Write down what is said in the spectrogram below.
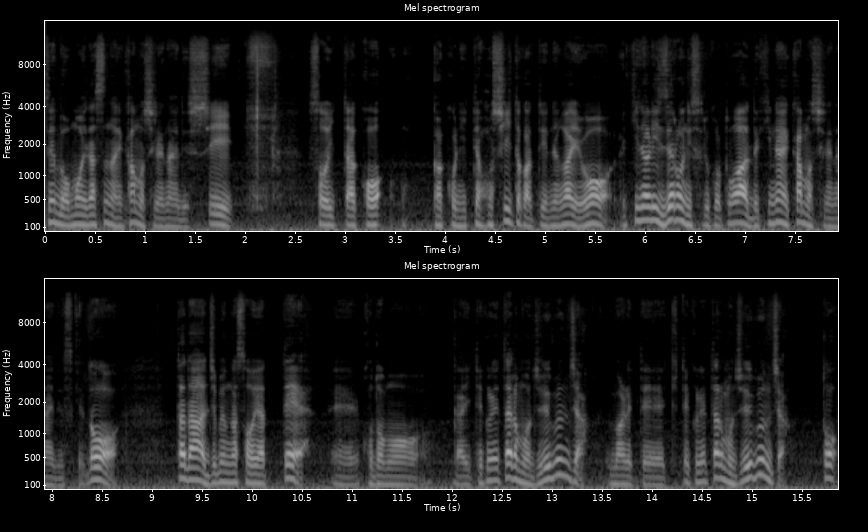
全部思い出せないかもしれないですしそういったこう学校に行ってほしいとかっていう願いをいきなりゼロにすることはできないかもしれないですけどただ自分がそうやって、えー、子供がいてくれたらもう十分じゃん生まれてきてくれたらもう十分じゃんと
